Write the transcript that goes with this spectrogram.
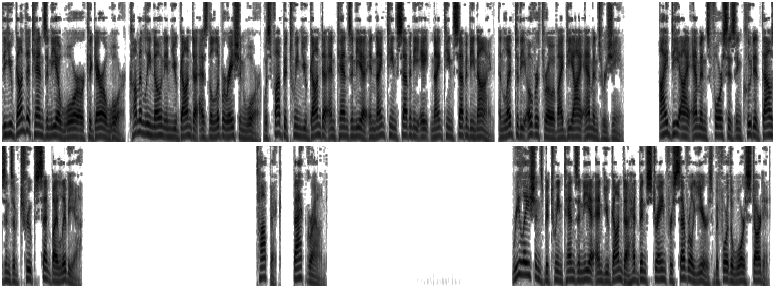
The Uganda–Tanzania War or Kagera War commonly known in Uganda as the Liberation War was fought between Uganda and Tanzania in 1978–1979, and led to the overthrow of Idi Amin's regime. Idi Amin's forces included thousands of troops sent by Libya. Background Relations between Tanzania and Uganda had been strained for several years before the war started.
